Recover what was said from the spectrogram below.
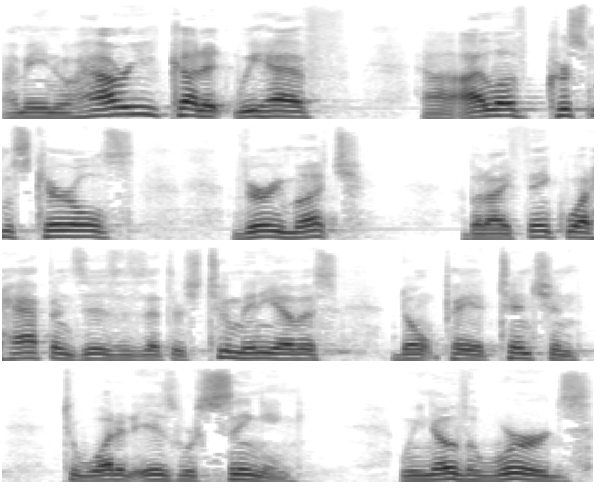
I mean, however you cut it, we have, uh, I love Christmas carols very much, but I think what happens is, is that there's too many of us don't pay attention to what it is we're singing we know the words,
